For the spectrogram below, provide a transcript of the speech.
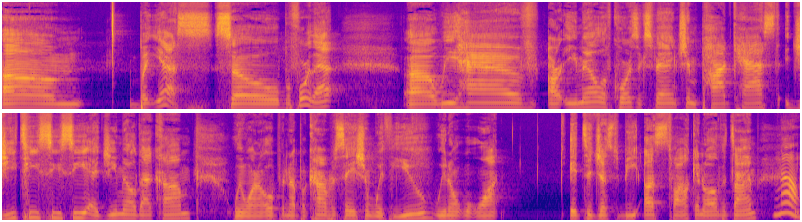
Um, but yes, so before that, uh, we have our email, of course, expansion podcast, gtcc at gmail.com. We want to open up a conversation with you. We don't want it to just be us talking all the time. No,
